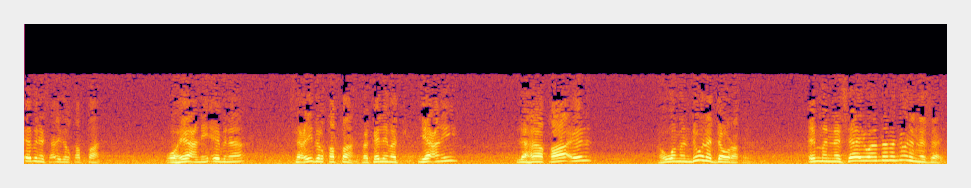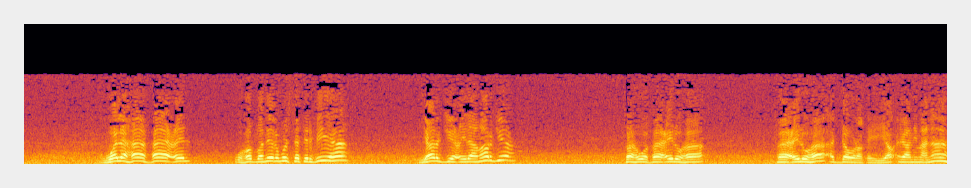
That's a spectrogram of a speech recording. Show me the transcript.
ابن سعيد القطان. وهو يعني ابن سعيد القطان. فكلمة يعني لها قائل هو من دون الدورقي. إما النسائي وإما من دون النسائي. ولها فاعل وهو الضمير المستتر فيها يرجع إلى مرجع فهو فاعلها فاعلها الدورقي. يعني معناه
